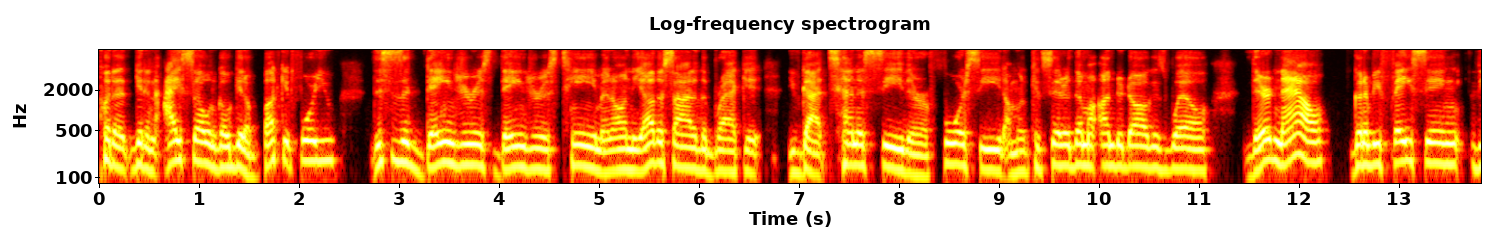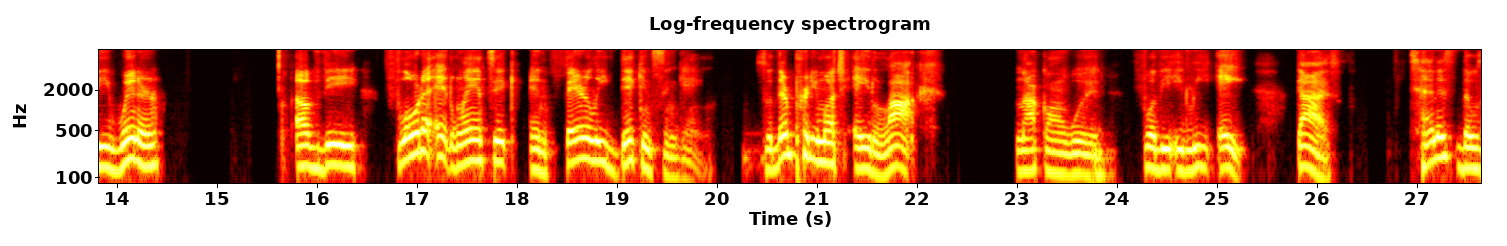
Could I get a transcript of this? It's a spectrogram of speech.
put a get an ISO and go get a bucket for you. This is a dangerous, dangerous team. And on the other side of the bracket, you've got Tennessee. They're a four seed. I'm going to consider them an underdog as well. They're now going to be facing the winner of the Florida Atlantic and Fairleigh Dickinson game. So they're pretty much a lock, knock on wood, for the Elite Eight. Guys, tennis, those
